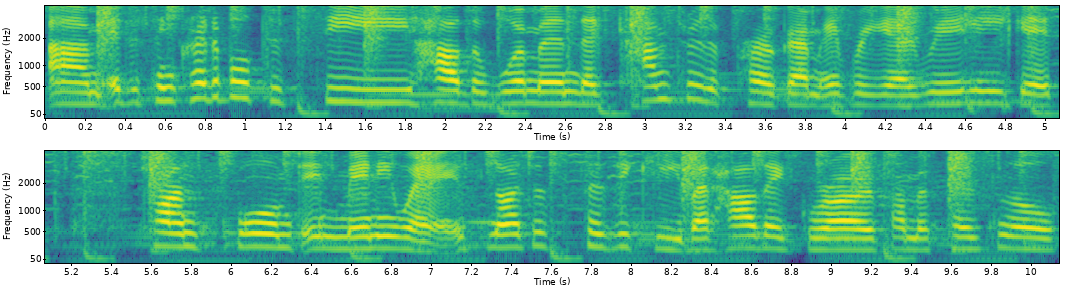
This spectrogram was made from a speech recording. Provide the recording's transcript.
um, it is incredible to see how the women that come through the program every year really get transformed in many ways, not just physically, but how they grow from a personal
